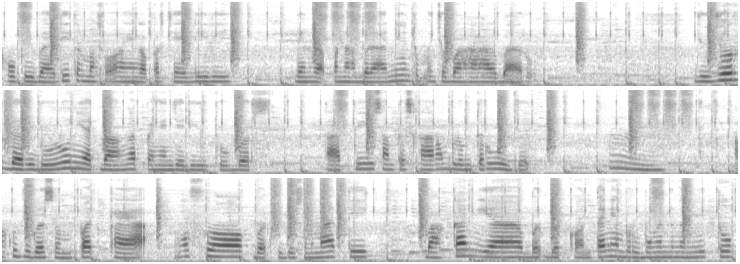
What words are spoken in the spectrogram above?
aku pribadi termasuk orang yang gak percaya diri dan gak pernah berani untuk mencoba hal-hal baru. Jujur dari dulu niat banget pengen jadi youtubers tapi sampai sekarang belum terwujud. Hmm aku juga sempat kayak ngevlog buat video sinematik bahkan ya buat buat konten yang berhubungan dengan YouTube.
